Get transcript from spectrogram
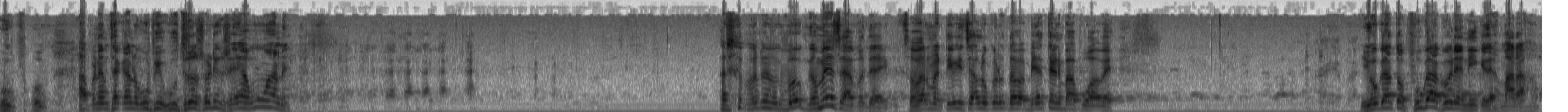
હૂફ હુફ આપણે એમ થાય કે ઊભી ઉધરો છોડી છે હું આને? અરે, મને બહુ ગમે છે આ બધા સવારમાં ટીવી ચાલુ કરો તો બે ત્રણ બાપુ આવે. યોગા તો ફુગા ઘોડે નીકળ્યા મારા હા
